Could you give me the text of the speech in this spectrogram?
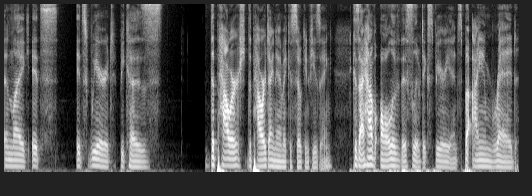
and like it's it's weird because the power the power dynamic is so confusing. Because i have all of this lived experience but i am read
